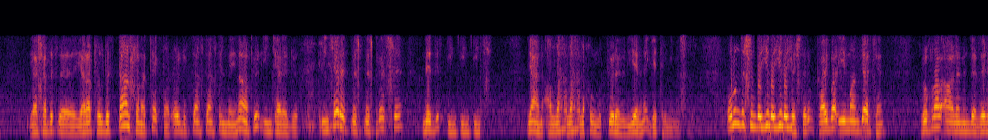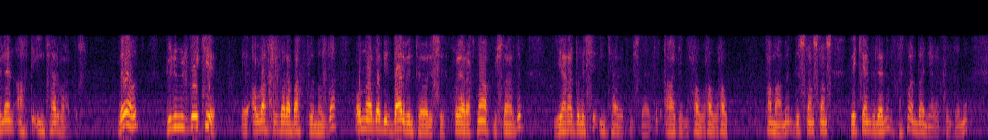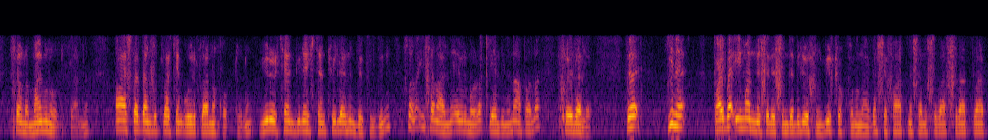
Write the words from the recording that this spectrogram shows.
yaşadık e, yaratıldıktan sonra tekrar öldükten sonra bilmeyi ne yapıyor? İnkar ediyor. İnkar etmesi meselesi nedir? İnk, ink, ink. Yani Allah'a Allah kulluk görevini yerine getirmemesidir. Onun dışında yine yine yaşlarım gayba iman derken ruhlar aleminde verilen ahdi inkar vardır. Veyahut günümüzdeki e, Allahsızlara baktığımızda onlarda bir Darwin teorisi koyarak ne yapmışlardır? Yaratılışı inkar etmişlerdir. Adem'i, Havva, Havva, Havva tamamen dışlamış ve kendilerinin hayvandan yaratıldığını, sonra maymun olduklarını, ağaçlardan zıplarken kuyruklarının koptuğunu, yürürken güneşten tüylerinin döküldüğünü, sonra insan haline evrim olarak geldiğini ne yaparlar? Söylerler. Ve yine Gayba iman meselesinde biliyorsunuz birçok konularda şefaat meselesi var, sırat var,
